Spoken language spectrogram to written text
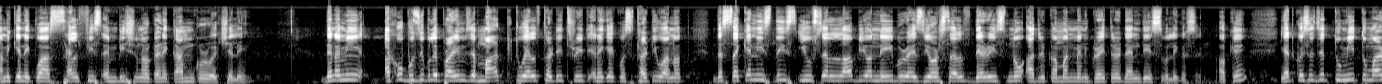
আমি কেনেকুৱা ছেল্ফিছ এম্বিশ্যনৰ কাৰণে কাম কৰোঁ একচুৱেলি দেন আমি আকৌ বুজিবলৈ পাৰিম যে মাৰ্ক টুৱেল্ভ থাৰ্টি থ্ৰীত এনেকৈ কৈছে থাৰ্টি ওৱানত the second is this you shall love your neighbour as yourself there is no' other commandment greater দেন দিছ বুলি কৈছে। অ'কে ইয়াত কৈছে যে তুমি তোমাৰ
